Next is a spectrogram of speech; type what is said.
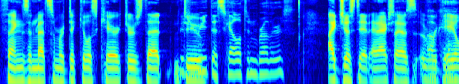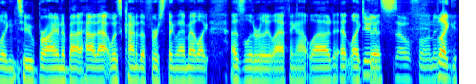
things and met some ridiculous characters that do. Did you meet the Skeleton Brothers? I just did, and actually, I was regaling to Brian about how that was kind of the first thing that I met. Like, I was literally laughing out loud at like Dude, the it's so funny. like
